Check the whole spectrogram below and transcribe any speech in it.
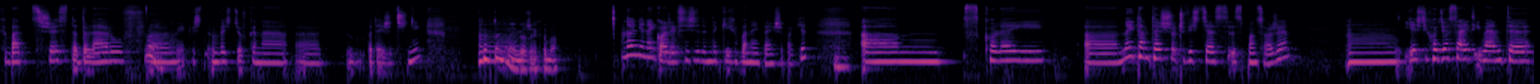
Chyba 300 dolarów, um, jakaś wejściówka na e, bodajże 3 dni. To, to nie mm. najgorzej chyba. No nie najgorzej, w sensie ten taki chyba najtańszy pakiet. Um, z kolei, uh, no i tam też oczywiście sponsorzy. Um, jeśli chodzi o site eventy,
